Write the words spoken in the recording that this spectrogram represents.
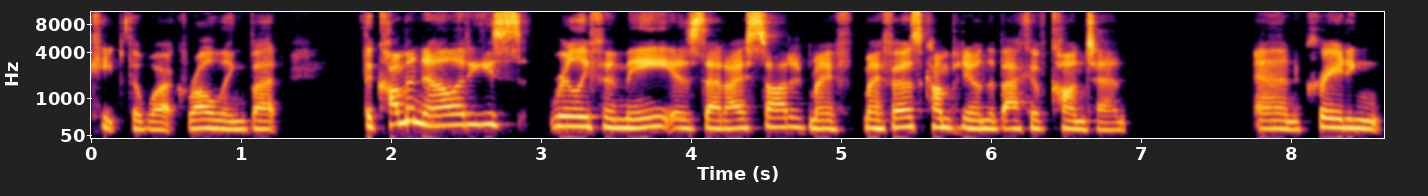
keep the work rolling. But the commonalities really for me is that I started my my first company on the back of content and creating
